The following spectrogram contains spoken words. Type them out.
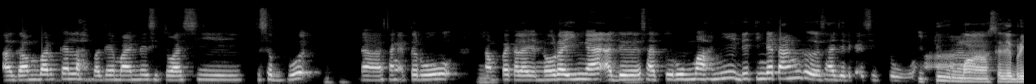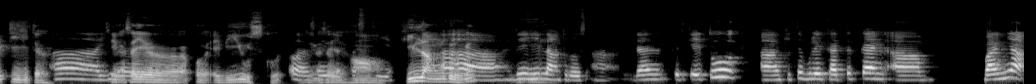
uh, gambarkanlah bagaimana situasi tersebut uh, sangat teruk Hmm. sampai kalau Nora ingat ada satu rumah ni dia tinggal tangga saja dekat situ. Itu rumah selebriti kita. Ah, ya. Ingat saya apa abuse kot. Oh, Ingat saya saya. Ha, hilang tu kan. Dia Hmm. hilang terus. Ah, dan ketika itu ah, kita boleh katakan ah, banyak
